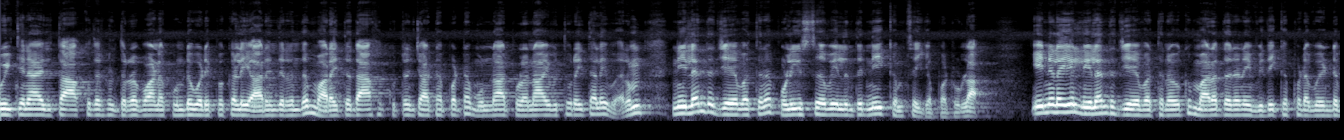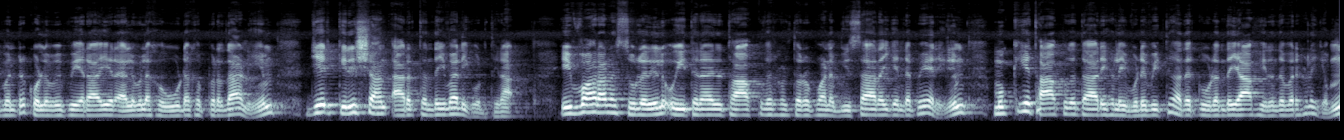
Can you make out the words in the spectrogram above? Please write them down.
உயிர்த்தினாயுத தாக்குதல்கள் தொடர்பான குண்டுவெடிப்புகளை அறிந்திருந்து மறைத்ததாக குற்றஞ்சாட்டப்பட்ட முன்னாள் புலனாய்வுத்துறை தலைவர் நிலந்த ஜெயவர்த்தன போலீஸ் சேவையிலிருந்து நீக்கம் செய்யப்பட்டுள்ளார். இந்நிலையில் நிலந்த ஜெயவர்த்தனவுக்கு மரதண்டனை விதிக்கப்பட வேண்டும் என்று கொழும்பு பேராயர் அலுவலக ஊடக பிரதானி ஜேர் கிரிஷாந்த் அறத்தந்தை வலியுறுத்தினார். இவ்வாறான சூழலில் உயிர்த்தனது தாக்குதல்கள் தொடர்பான விசாரணை என்ற பெயரில் முக்கிய தாக்குதல்தாரிகளை விடுவித்து அதற்கு உடந்தையாக இருந்தவர்களையும்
